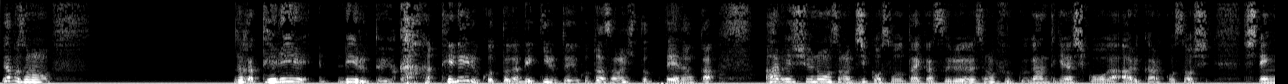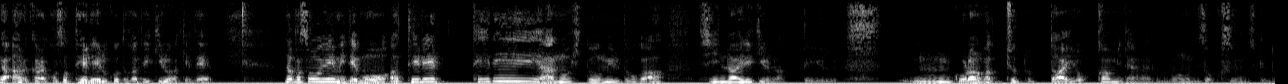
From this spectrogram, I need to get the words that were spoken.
やっぱその、なんか照れれるというか、照れることができるということはその人ってなんか、ある種のその自己相対化する、その複眼的な思考があるからこそ、視点があるからこそ照れることができるわけで、なんかそういう意味でも、あ、照れ、照れ屋の人を見ると僕は、あ、信頼できるなっていう。うん、これはなんかちょっと第六感みたいなものに属するんですけど、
